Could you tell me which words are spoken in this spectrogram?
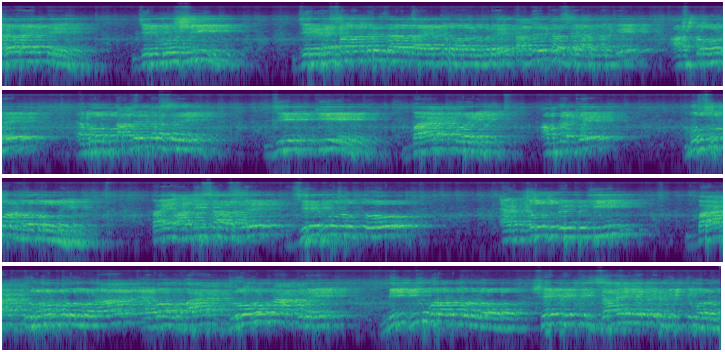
বেলায়েতে যে মুর্শিদ যে রেসালাতের যারা দায়িত্ব পালন করে, তাদের কাছে আপনাকে আসতে হবে এবং তাদের কাছে যে গিয়ে বায়াত করে আপনাকে মুসলমান হতে হবে। তাই হাদিসে আছে, যে পর্যন্ত একজন ব্যক্তি বায়াত গ্রহণ করল না এবং বায়াত গ্রহণ না করে মৃত্যুবরণ করল সেই ব্যক্তি জাহেলিয়াতের মৃত্যুবরণ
